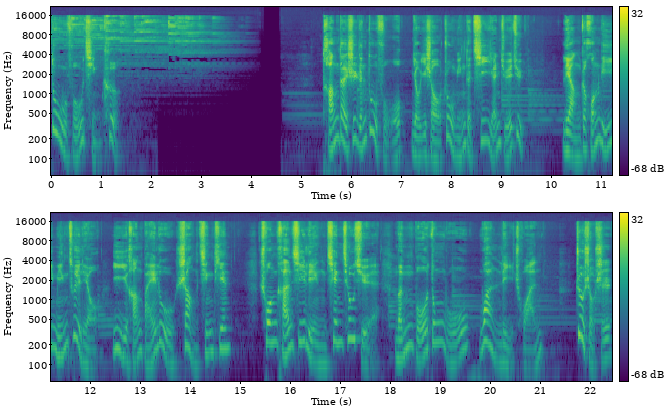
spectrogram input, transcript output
杜甫请客。唐代诗人杜甫有一首著名的七言绝句：“两个黄鹂鸣翠柳，一行白鹭上青天。窗含西岭千秋雪，门泊东吴万里船。”这首诗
